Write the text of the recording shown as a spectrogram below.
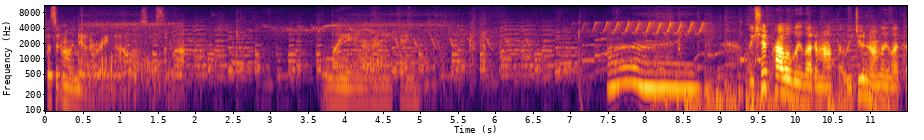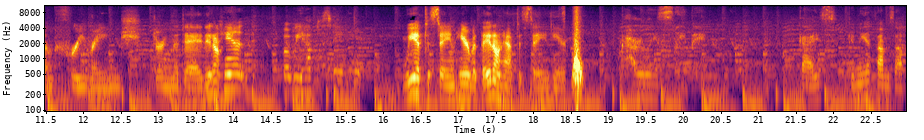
Doesn't really matter right now since they're not laying or anything. Hi. We should probably let them out though. We do normally let them free range during the day. They we don't. can't, but we have to stay in here. We have to stay in here, but they don't have to stay in here. Guys, give me a thumbs up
